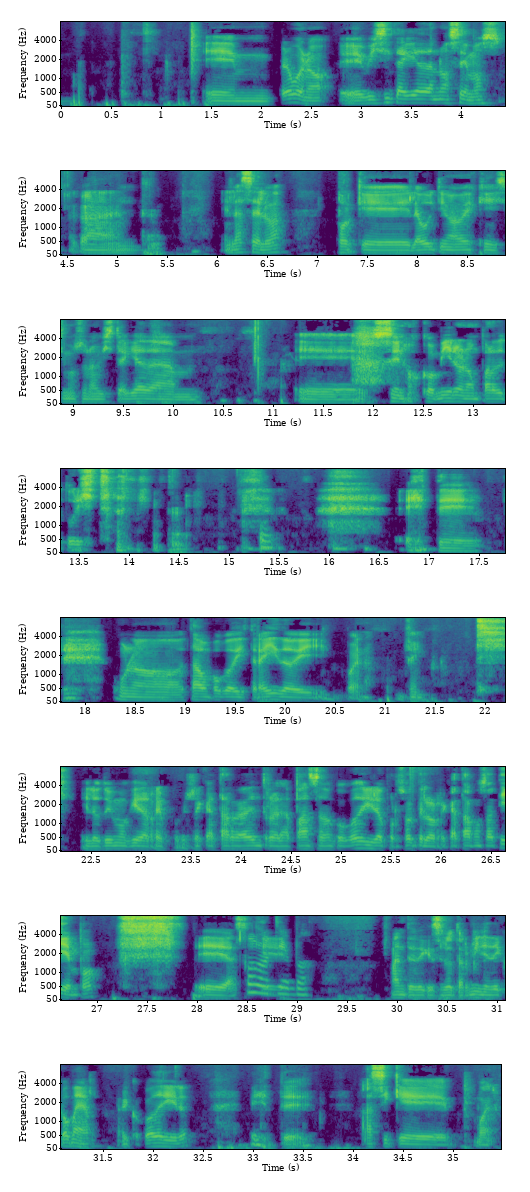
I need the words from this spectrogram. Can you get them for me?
em, pero bueno, eh, visita guiada no hacemos acá en, en la selva. Porque la última vez que hicimos una visita guiada mm, eh, se nos comieron a un par de turistas. este, uno estaba un poco distraído y bueno, en fin. Y lo tuvimos que ir a re- recatar de adentro de la panza de un cocodrilo. Por suerte lo recatamos a tiempo. Eh, así ¿Cómo que- tiempo? antes de que se lo termine de comer el cocodrilo. Este, así que, bueno,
